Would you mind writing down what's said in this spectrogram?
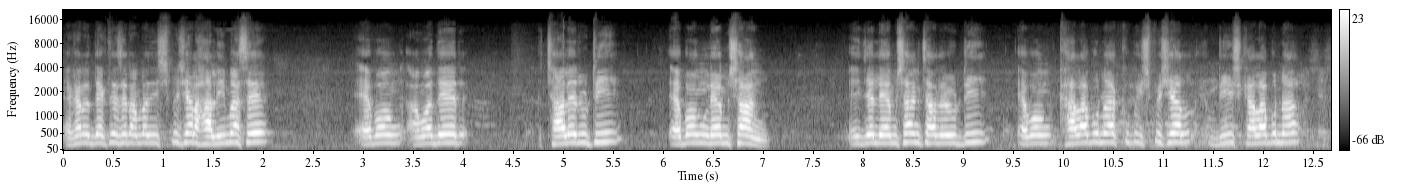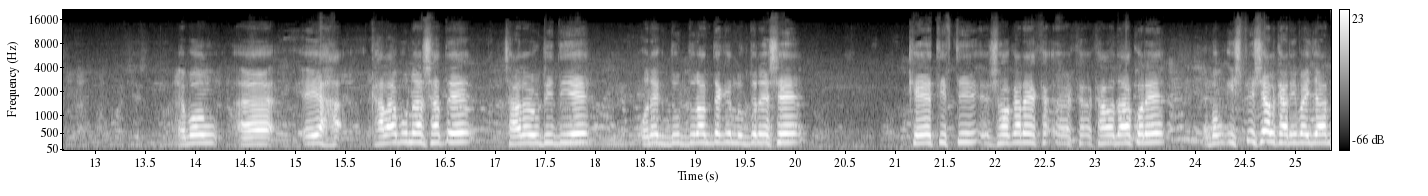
এখানে দেখতেছেন আমরা স্পেশাল হালিম আছে এবং আমাদের চালের রুটি এবং লেমসাং এই যে লেমসাং চালের রুটি এবং খালাবুনা, খুব স্পেশাল ডিশ খালাবুনা। এবং এই খালাবুনার সাথে চালের রুটি দিয়ে অনেক দূর দূরান্ত থেকে লোকজন এসে খেয়ে তৃপ্তি সহকারে খাওয়া দাওয়া করে এবং স্পেশাল কারি ভাইজান,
